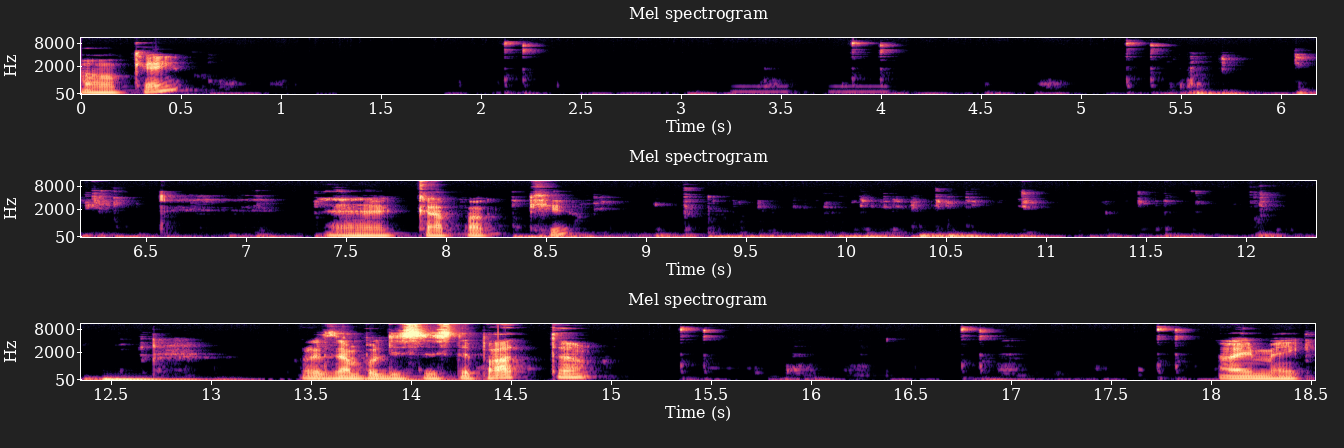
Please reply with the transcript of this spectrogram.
Okay. Kappa q for example this is the path. I make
